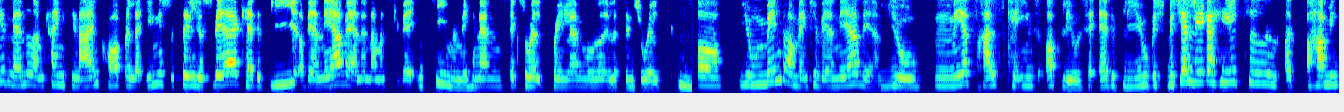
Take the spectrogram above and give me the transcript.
et eller andet omkring sin egen krop eller inde i sig selv, jo sværere kan det blive at være nærværende, når man skal være intime med hinanden seksuelt på en eller anden måde, eller sensuelt. Mm. Og jo mindre man kan være nærværende, jo mere træls kan ens oplevelse af det blive. Hvis, hvis jeg ligger hele tiden og, og har min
